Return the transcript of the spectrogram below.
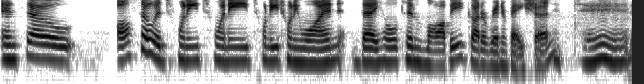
And so, also in 2020, 2021, the Hilton lobby got a renovation. it did.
